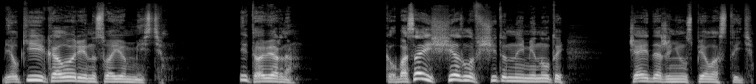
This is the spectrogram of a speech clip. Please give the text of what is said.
«Белки и калории на своем месте». И то верно. Колбаса исчезла в считанные минуты. Чай даже не успел остыть.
